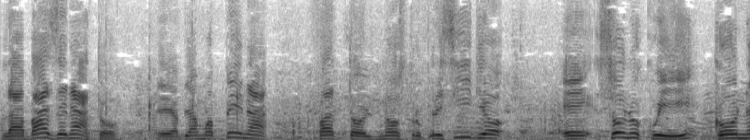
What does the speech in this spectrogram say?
la base NATO e abbiamo appena fatto il nostro presidio e sono qui con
